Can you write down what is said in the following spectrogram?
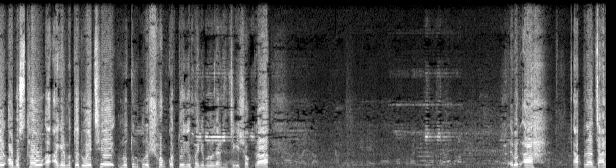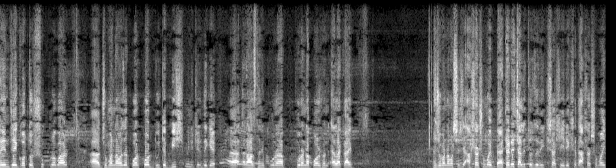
এর অবস্থাও আগের মতো রয়েছে। নতুন কোনো সংকট তৈরি হয়নি বলে জানিয়েছেন চিকিৎসকরা। এবং আপনারা জানেন যে গত শুক্রবার জুমার নামাজের পর পর দুইটা বিশ মিনিটের দিকে রাজধানী পুরা পুরানা পল্টন এলাকায় জুমার নামাজ শেষে আসার সময় ব্যাটারি চালিত যে রিক্সা, সেই রিক্সাতে আসার সময়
